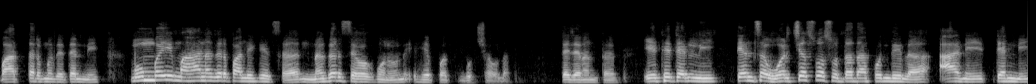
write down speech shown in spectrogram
बहात्तरमध्ये त्यांनी मुंबई महानगरपालिकेचं नगरसेवक म्हणून हे पद भूषवलं. त्याच्यानंतर येथे त्यांनी त्यांचं वर्चस्व सुद्धा दाखवून दिलं आणि त्यांनी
